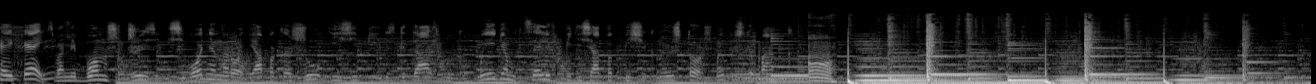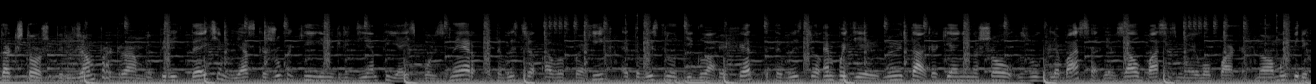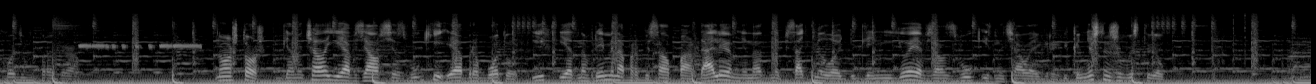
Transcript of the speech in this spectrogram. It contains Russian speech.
Хей-хей, с вами Бомж Джизи. И сегодня, народ, я покажу EasyP из GTA звуков. Мы идем к цели в 50 подписчиков. Ну и что ж, мы приступаем к... Так что ж, перейдем в программу. Но перед этим я скажу, какие ингредиенты я использую. Snare это выстрел AWP, kick это выстрел дигла, hat это выстрел МП9. Ну и так, как я не нашел звук для баса, я взял бас из моего пака. Ну а мы переходим в программу. Ну а что ж, для начала я взял все звуки и обработал их и одновременно прописал пар. Далее мне надо написать мелодию. Для нее я взял звук из начала игры. И конечно же выставил.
